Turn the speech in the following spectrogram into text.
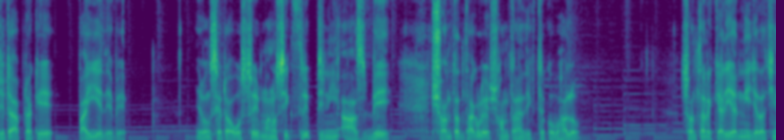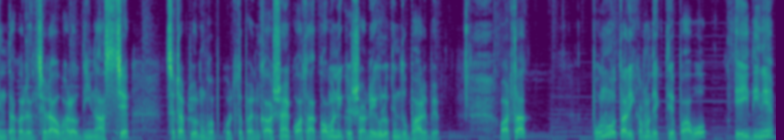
যেটা আপনাকে পাইয়ে দেবে এবং সেটা অবশ্যই মানসিক তৃপ্তি নিয়ে আসবে। সন্তান থাকলে সন্তানের দিক থেকেও ভালো। সন্তানের ক্যারিয়ার নিয়ে যারা চিন্তা করেন, সেটাও ভালো দিন আসছে, সেটা আপনি অনুভব করতে পারেন। কারোর সঙ্গে কথা কমিউনিকেশন এগুলো কিন্তু বাড়বে। অর্থাৎ পনেরো তারিখ আমরা দেখতে পাবো, এই দিনে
